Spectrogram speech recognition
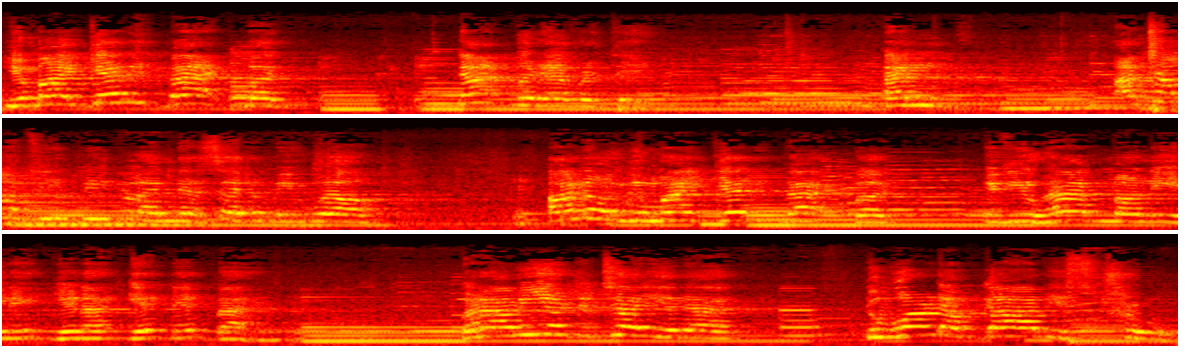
you might get it back, but not with everything. And I tell a few people and they say to me, well, I know you might get it back, but if you have money in it, you're not getting it back. But I'm here to tell you that the Word of God is true.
